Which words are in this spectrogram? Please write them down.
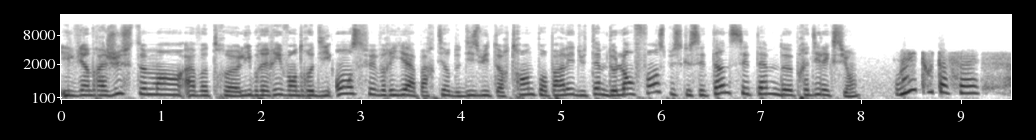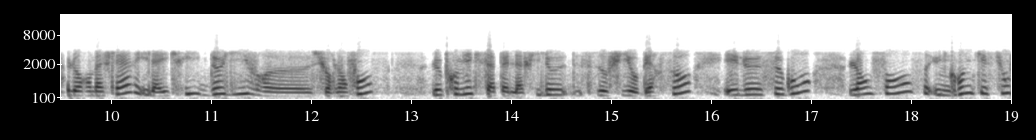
Il viendra justement à votre librairie vendredi 11 février à partir de 18h30 pour parler du thème de l'enfance puisque c'est un de ses thèmes de prédilection. Oui, tout à fait. Laurent Bachelard, il a écrit deux livres euh, sur l'enfance. Le premier qui s'appelle La philosophie au berceau et le second L'enfance, une grande question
